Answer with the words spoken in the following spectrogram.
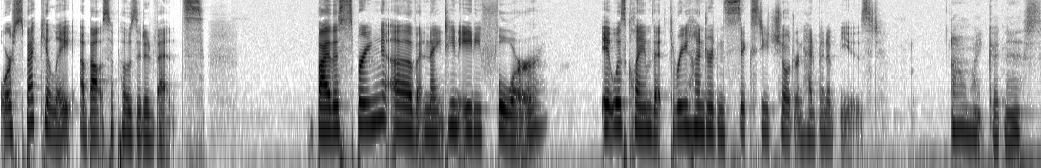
or speculate about supposed events. By the spring of 1984, it was claimed that 360 children had been abused. Oh my goodness.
